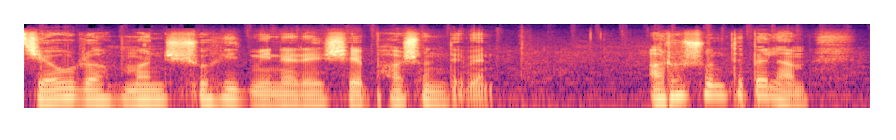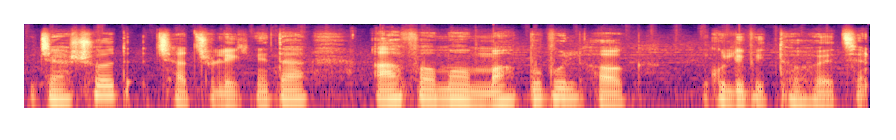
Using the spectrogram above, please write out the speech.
জিয়াউর রহমান শহীদ মিনারে এসে ভাষণ দেবেন। আরও শুনতে পেলাম জাসদ, ছাত্রলীগ নেতা আফম মাহবুবুল হক গুলিবিদ্ধ হয়েছেন।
